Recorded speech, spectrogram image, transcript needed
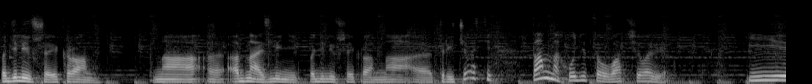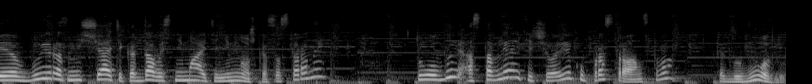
поделившая экран на, э, одна из линий, поделившая экран на э, три части, там находится у вас человек. И вы размещаете, когда вы снимаете немножко со стороны, то вы оставляете человеку пространство, как бы воздух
